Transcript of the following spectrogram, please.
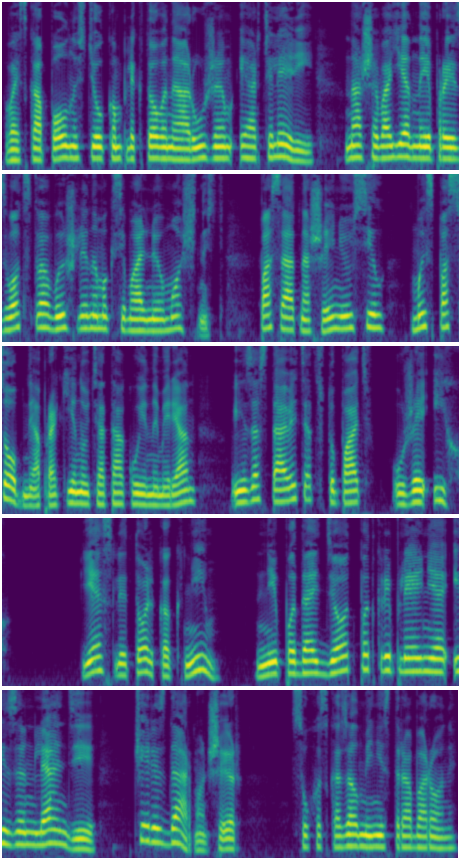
Войска полностью укомплектованы оружием и артиллерией. Наши военные производства вышли на максимальную мощность. По соотношению сил мы способны опрокинуть атаку иномерян и заставить отступать уже их. Если только к ним не подойдет подкрепление из Инляндии через Дармоншир, — сухо сказал министр обороны.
